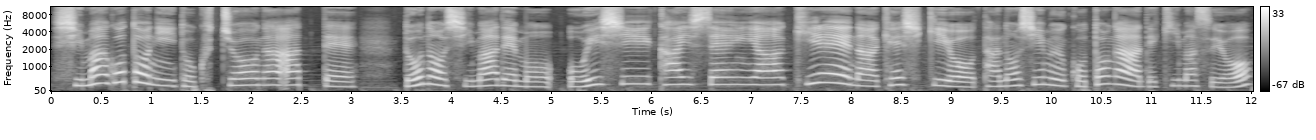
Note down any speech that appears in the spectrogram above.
島ごとに特徴があって、どの島でも美味しい海鮮や綺麗な景色を楽しむことができますよ。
